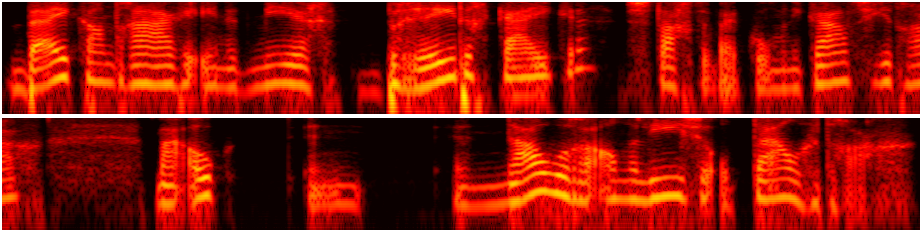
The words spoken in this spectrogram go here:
bij kan dragen in het meer breder kijken, starten bij communicatiegedrag, maar ook een, een nauwere analyse op taalgedrag.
